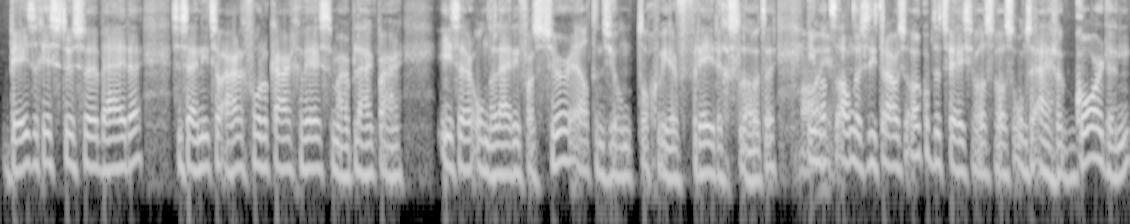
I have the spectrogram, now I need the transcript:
bezig is tussen beiden. Ze zijn niet zo aardig voor elkaar geweest... maar blijkbaar is er onder leiding van Sir Elton John... toch weer vrede gesloten. Mooi. Iemand anders die trouwens ook op dat feestje was... was onze eigen Gordon.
